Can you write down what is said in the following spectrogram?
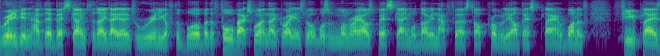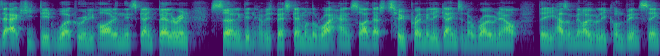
really didn't have their best games today. They looked really off the boil. But the fullbacks weren't that great as well. Wasn't Monreal's best game, although in that first half, probably our best player and one of few players that actually did work really hard in this game. Bellerin certainly didn't have his best game on the right hand side. That's two Premier League games in a row now that he hasn't been overly convincing.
